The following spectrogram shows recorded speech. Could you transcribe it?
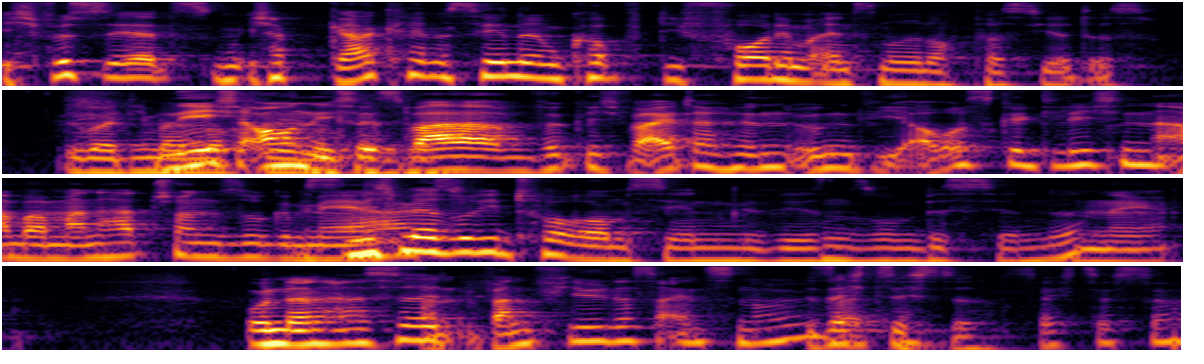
ich wüsste jetzt, ich habe gar keine Szene im Kopf, die vor dem 1-0 noch passiert ist. Über die man Nee, ich auch nicht. Es könnte. war wirklich weiterhin irgendwie ausgeglichen, aber man hat schon so ist gemerkt. nicht mehr so die Torraumszenen gewesen, so ein bisschen. Ne? Nee. Und dann hast du halt Wann, wann fiel das 1-0? 60. 60.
